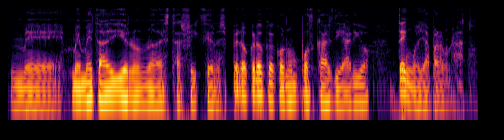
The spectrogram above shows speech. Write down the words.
me, meta de lleno en una de estas ficciones, pero creo que con un podcast diario tengo ya para un rato.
